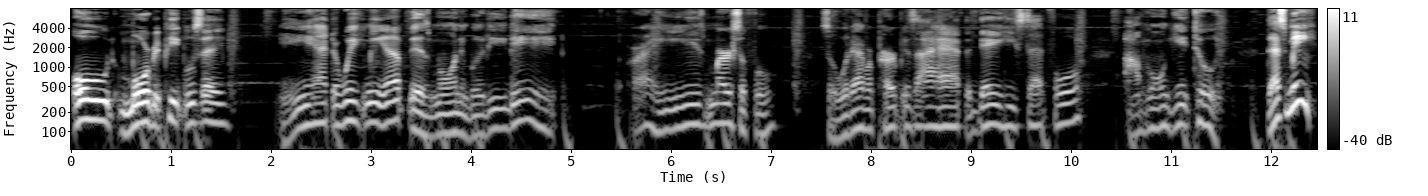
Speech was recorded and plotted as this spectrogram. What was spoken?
old morbid people say, he had to wake me up this morning, but he did. All right. He is merciful. So whatever purpose I have today he set forth, I'm going to get to it. That's me.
